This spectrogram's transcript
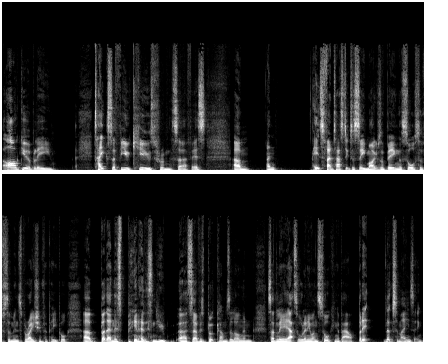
arguably takes a few cues from the Surface. Um, and it's fantastic to see Microsoft being the source of some inspiration for people. Uh, but then this, you know, this new uh, Surface Book comes along, and suddenly that's all anyone's talking about. But it looks amazing.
